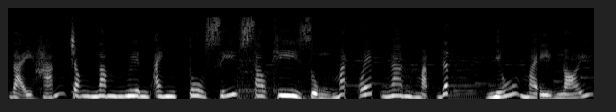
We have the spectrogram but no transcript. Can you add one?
Đại hán trong năm nguyên anh tu sĩ sau khi dùng mắt quét ngang mặt đất, nhíu mày nói.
